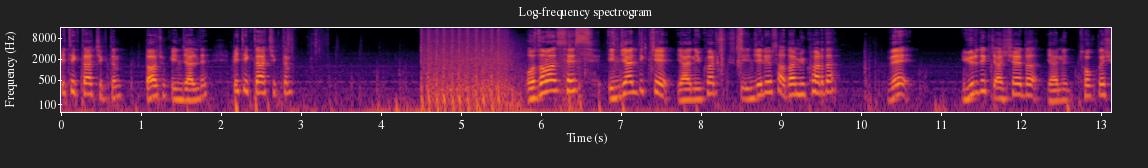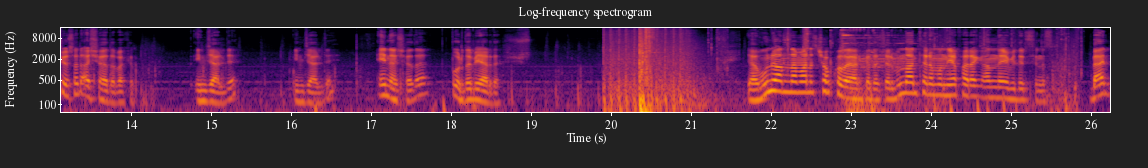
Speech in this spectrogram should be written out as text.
Bir tık daha çıktım. Daha çok inceldi. Bir tık daha çıktım. O zaman ses inceldikçe yani yukarı çıktıkça inceliyorsa adam yukarıda. Ve yürüdükçe aşağıda yani toklaşıyorsa da aşağıda bakın. İnceldi. İnceldi. En aşağıda burada bir yerde. Şu- Ya bunu anlamanız çok kolay arkadaşlar. Bunun antrenmanı yaparak anlayabilirsiniz. Ben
